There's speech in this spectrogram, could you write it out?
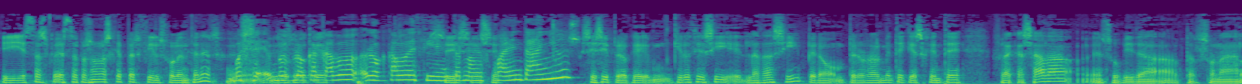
¿Y estas, estas personas qué perfil suelen tener? Pues, eh, pues lo, que, acabo, lo que acabo de decir, en torno a los 40 años. Sí, sí, pero que quiero decir, sí, la edad sí, pero, pero realmente que es gente fracasada en su vida personal,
